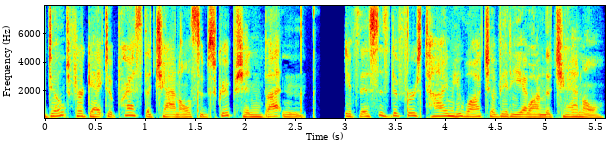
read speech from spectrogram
Don't forget to press the channel subscription button. If this is the first time you watch a video on the channel,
